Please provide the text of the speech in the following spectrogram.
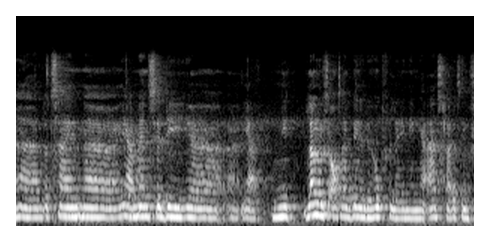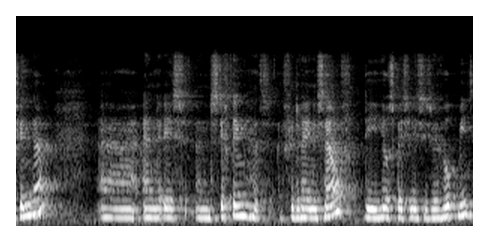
Uh, dat zijn ja, mensen die ja, niet, lang niet altijd binnen de hulpverlening aansluiting vinden. en er is een stichting, het Verdwenen Zelf, die heel specialistische hulp biedt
